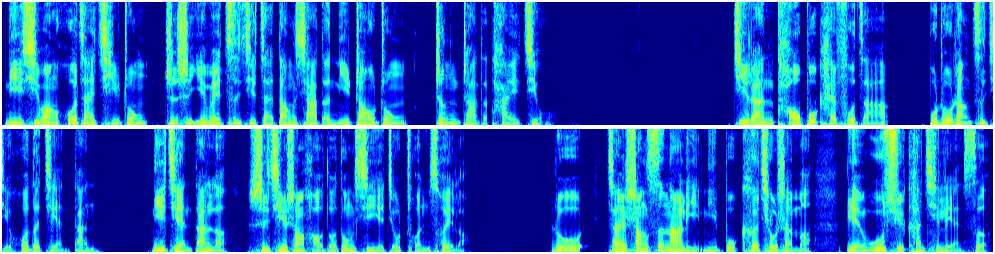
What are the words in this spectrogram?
你希望活在其中，只是因为自己在当下的泥沼中挣扎的太久。既然逃不开复杂，不如让自己活得简单。你简单了，实际上好多东西也就纯粹了，如。在上司那里，你不苛求什么，便无需看其脸色；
